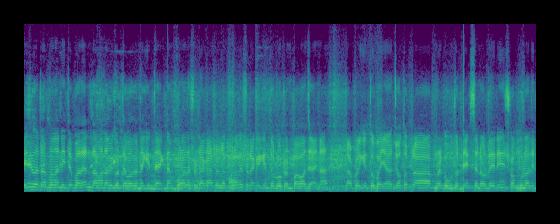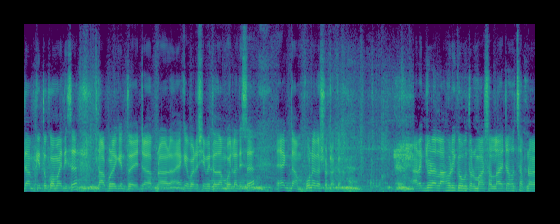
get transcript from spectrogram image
এই জুতাটা আপনারা নিতে পারেন দামাদামি করতে পারবেন না কিন্তু একদম পনেরোশো টাকা আসলে পনেরোশো টাকায় কিন্তু লোটন পাওয়া যায় না। তারপরে কিন্তু ভাইয়া যতটা আপনার কবুতর দেখছেন অলরেডি সবগুলারই দাম কিন্তু কমাই দিছে। তারপরে কিন্তু এটা আপনার একেবারে সীমিত দাম বইলা দিছে। একদম পনেরোশো টাকা। আরেক জোড়া লাহোরি কবুতর মার্শাল্লাহ এটা হচ্ছে আপনার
